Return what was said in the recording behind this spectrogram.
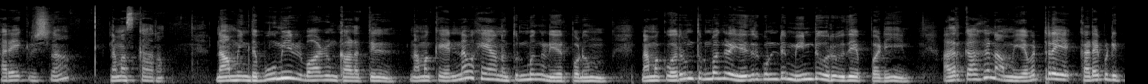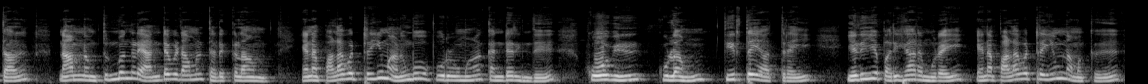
ஹரே கிருஷ்ணா நமஸ்காரம். நாம் இந்த பூமியில் வாழும் காலத்தில் நமக்கு என்ன வகையான துன்பங்கள் ஏற்படும்? நமக்கு வரும் துன்பங்களை எதிர்கொண்டு மீண்டு வருவது எப்படி? அதற்காக நாம் எவற்றை கடைபிடித்தால் நாம் நம் துன்பங்களை அண்டவிடாமல் தடுக்கலாம் என பலவற்றையும் அனுபவபூர்வமாக கண்டறிந்து கோவில் குளம் தீர்த்த யாத்திரை எளிய பரிகார முறை என பலவற்றையும் நமக்கு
